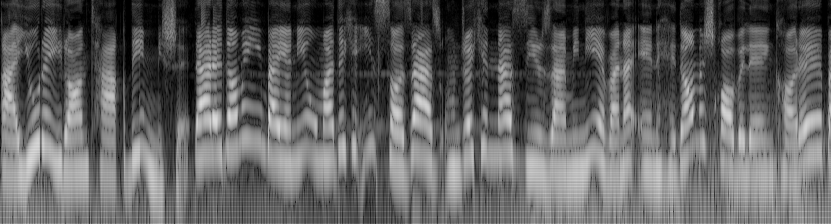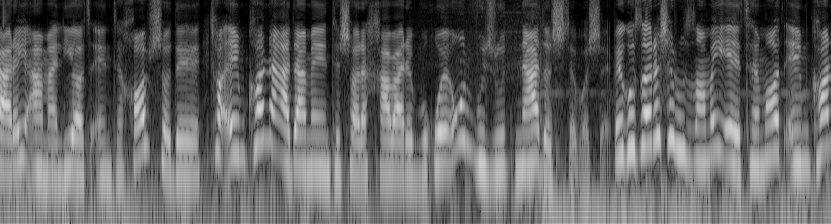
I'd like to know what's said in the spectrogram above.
قیور ایران تقدیم میشه. در ادامه این بیانیه اومده که این سازه از اونجا که نه زیرزمینیه و نه انهدامش قابل انکاره برای عملیات انتخاب شده تا امکان عدم انتشار خبر وقوع اون وجود نداشته باشه. به گزارش روزنامه اعتماد امکان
